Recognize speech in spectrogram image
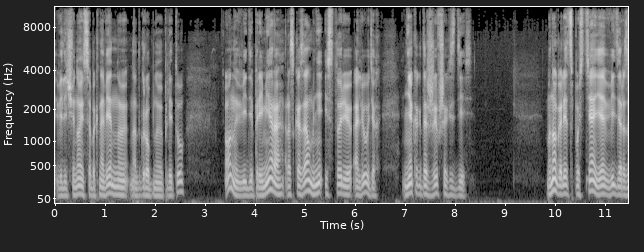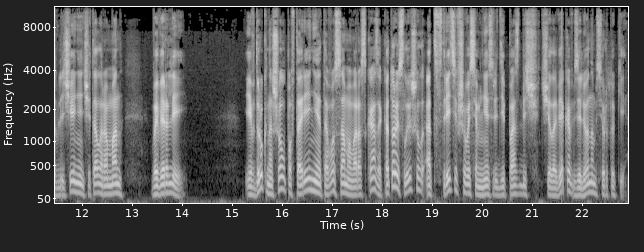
величиной с обыкновенную надгробную плиту, он в виде примера рассказал мне историю о людях, некогда живших здесь. Много лет спустя я в виде развлечения читал роман «Ваверлей», и вдруг нашел повторение того самого рассказа, который слышал от встретившегося мне среди пастбищ человека в зеленом сюртуке.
